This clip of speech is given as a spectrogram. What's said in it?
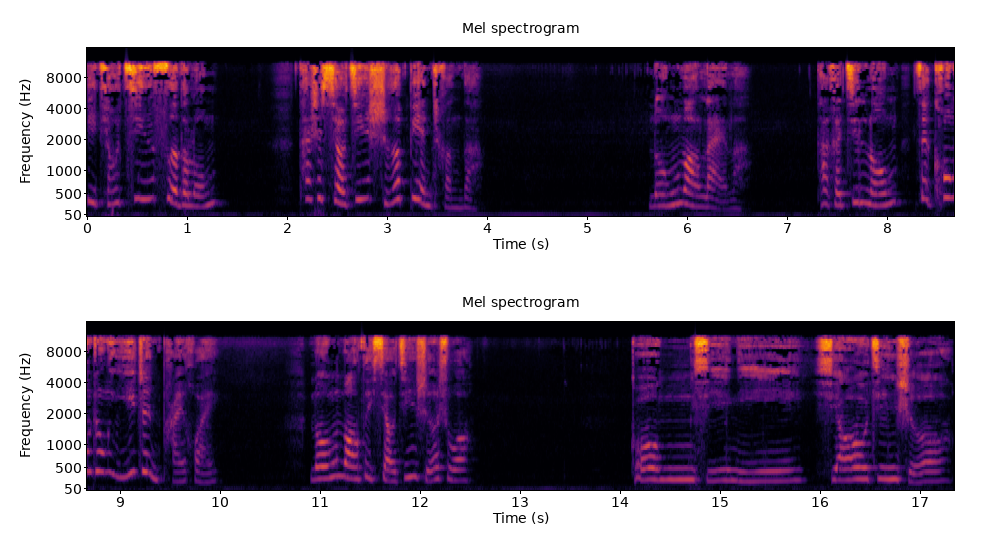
一条金色的龙，它是小金蛇变成的。龙王来了，他和金龙在空中一阵徘徊。龙王对小金蛇说：“恭喜你，小金蛇，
